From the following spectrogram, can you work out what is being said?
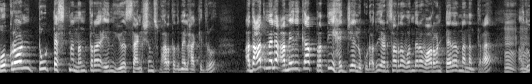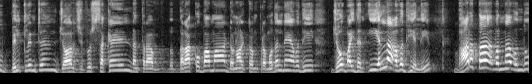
ಪೋಕ್ರಾನ್ ಟೂ ಟೆಸ್ಟ್ನ ನಂತರ ಏನು ಯು ಎಸ್ ಸ್ಯಾಂಕ್ಷನ್ಸ್ ಭಾರತದ ಮೇಲೆ ಹಾಕಿದ್ರು. ಅದಾದಮೇಲೆ ಅಮೆರಿಕ ಪ್ರತಿ ಹೆಜ್ಜೆಯಲ್ಲೂ ಕೂಡ ಅದು ಎರಡು ಸಾವಿರದ ಒಂದರ ವಾರ್ ಆನ್ ಟೆರರ್ನ ನಂತರ ಅದು Bill Clinton George Bush second ನಂತರ ಬರಾಕ್ ಒಬಾಮಾ ಡೊನಾಲ್ಡ್ ಟ್ರಂಪ್ರ ಮೊದಲನೇ ಅವಧಿ ಜೋ ಬೈಡನ್ ಈ ಎಲ್ಲ ಅವಧಿಯಲ್ಲಿ ಭಾರತವನ್ನು ಒಂದು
